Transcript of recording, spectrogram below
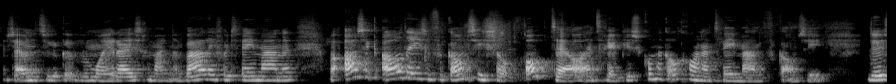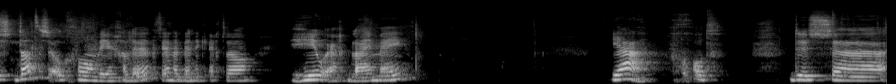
Dan zijn we natuurlijk een mooie reis gemaakt naar Bali voor twee maanden. Maar als ik al deze vakanties zo optel en tripjes, kom ik ook gewoon aan twee maanden vakantie. Dus dat is ook gewoon weer gelukt. En daar ben ik echt wel heel erg blij mee. Ja, god. Dus uh,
